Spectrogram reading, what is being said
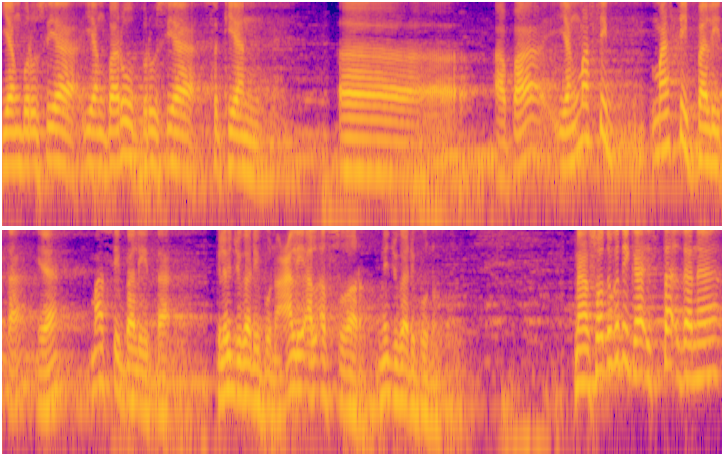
yang berusia yang baru berusia sekian uh, apa yang masih masih balita ya masih balita. Beliau juga dibunuh. Ali al Aswar ini juga dibunuh. Nah suatu ketika istadzana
